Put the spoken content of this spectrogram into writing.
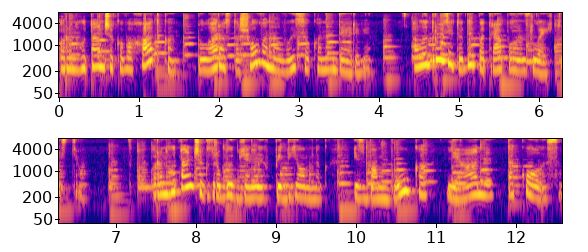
Орангутанчикова хатка була розташована високо на дереві, але друзі туди потрапили з легкістю. Орангутанчик зробив для них підйомник із бамбука, ліани та колеса.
